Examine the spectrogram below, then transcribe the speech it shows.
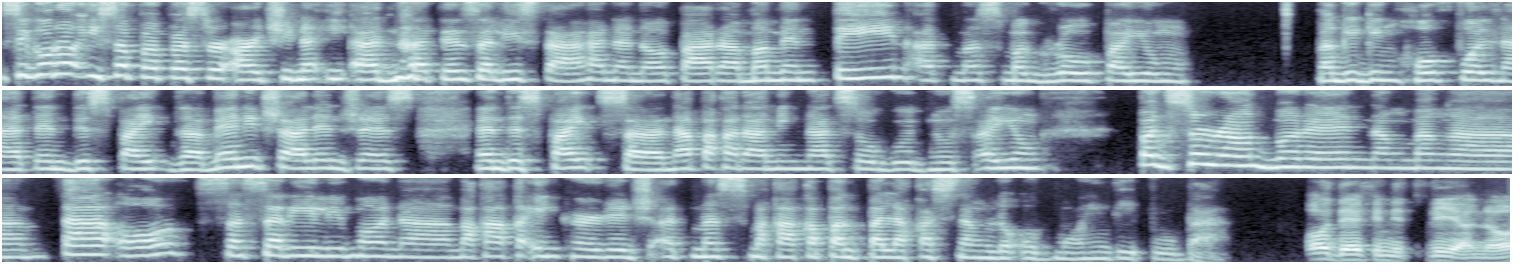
Siguro isa pa Pastor Archie na i-add natin sa listahan ano para ma-maintain at mas mag-grow pa yung magiging hopeful natin despite the many challenges and despite sa napakaraming not so good news ay yung pag-surround mo rin ng mga tao sa sarili mo na makaka-encourage at mas makakapagpalakas ng loob mo, hindi po ba? Oh, definitely, ano.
